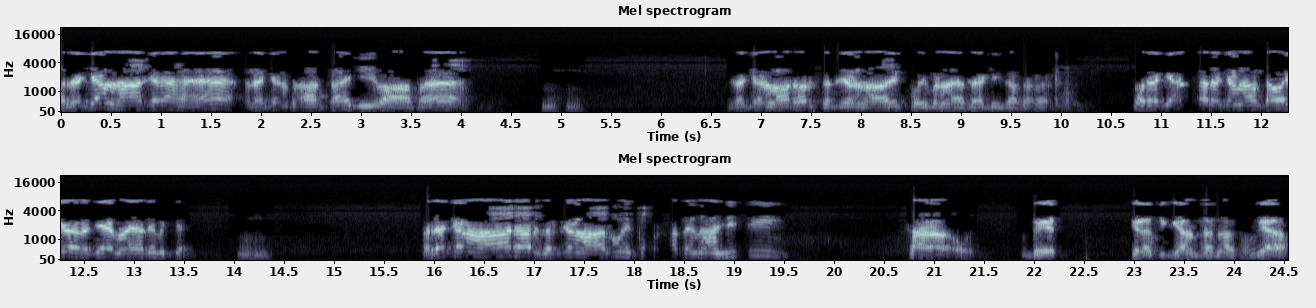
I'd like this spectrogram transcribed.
ਰਚਨਹਾਰ ਜਿਹੜਾ ਹੈ ਰਚਨਹਾਰ ਤਾਂ ਜੀਵ ਆਪ ਹੈ। ਹੂੰ ਹੂੰ। ਰਚਨਹਾਰ ਔਰ ਸਿਰਜਣਹਾਰ ਇੱਕ ਕੋਈ ਬਣਾਇਆ ਹੈ ਟੀਕਾ ਕਰ। ਤੋ ਰਚਨਾ ਰਚਨਹਾਰ ਤਾਂ ਹੋਇਆ ਰਚਿਆ ਮਾਇਆ ਦੇ ਵਿੱਚ। ਹੂੰ। ਰਚਨਹਾਰ ਔਰ ਸਿਰਜਣਹਾਰ ਨੂੰ ਇੱਕ ਬਣਾ ਦੇਣਾ ਹੀ ਸੀ ਸਾਰਾ ਵੇਦ ਜਿਹੜਾ ਸੀ ਗਿਆਨ ਦਾ ਨਾਸ ਹੋ ਗਿਆ।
